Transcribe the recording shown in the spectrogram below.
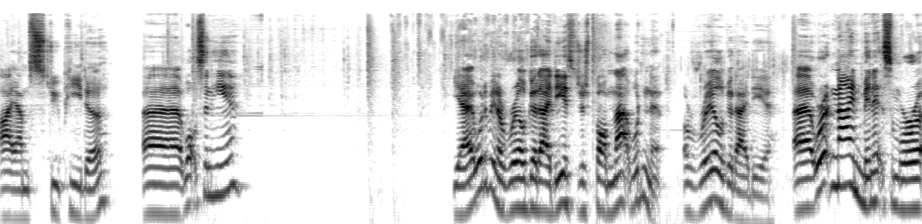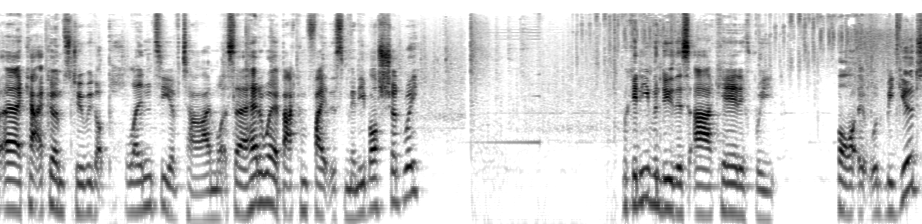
I am stupido. Uh, what's in here? Yeah, it would have been a real good idea to just bomb that, wouldn't it? A real good idea. Uh, we're at nine minutes and we're at uh, Catacombs 2. We've got plenty of time. Let's uh, head away back and fight this mini-boss, should we? We could even do this arcade if we thought it would be good.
